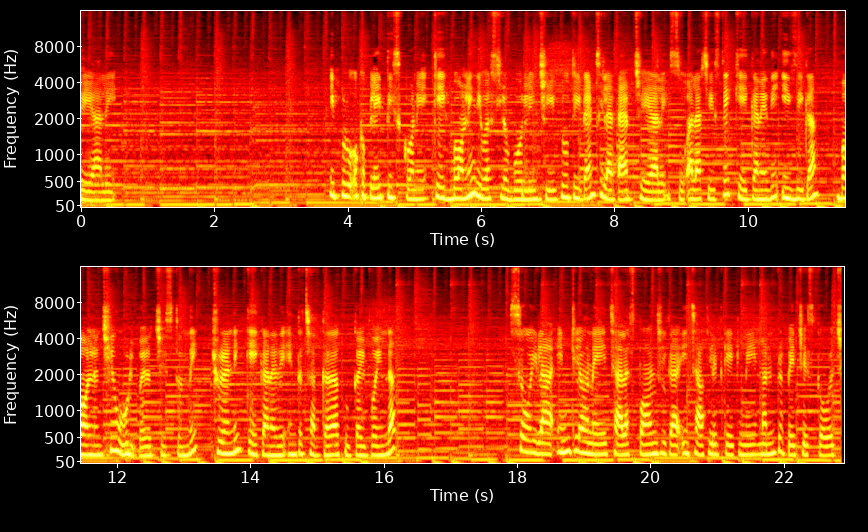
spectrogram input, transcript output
చేయాలి. ఇప్పుడు ఒక ప్లేట్ తీసుకొని కేక్ బౌల్ని రివర్స్లో బోర్లించి టూ త్రీ టైమ్స్ ఇలా ట్యాప్ చేయాలి. సో అలా చేస్తే కేక్ అనేది ఈజీగా బౌల్ నుంచి ఊడిపోయి వచ్చేస్తుంది. చూడండి కేక్ అనేది ఎంత చక్కగా కుక్ అయిపోయిందా. సో ఇలా ఇంట్లోనే చాలా స్పాంజీగా ఈ చాక్లెట్ కేక్ని మనం ప్రిపేర్ చేసుకోవచ్చు.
